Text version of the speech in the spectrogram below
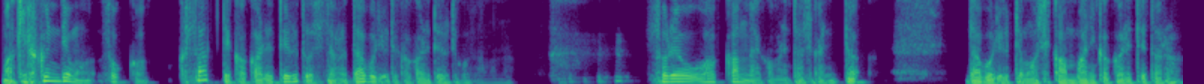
まあ逆にでも、そっか、草って書かれてるとしたら W で書かれてるってことだもんな。それをわかんないかもね、確かに。だ W ってもし看板に書かれてたら、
